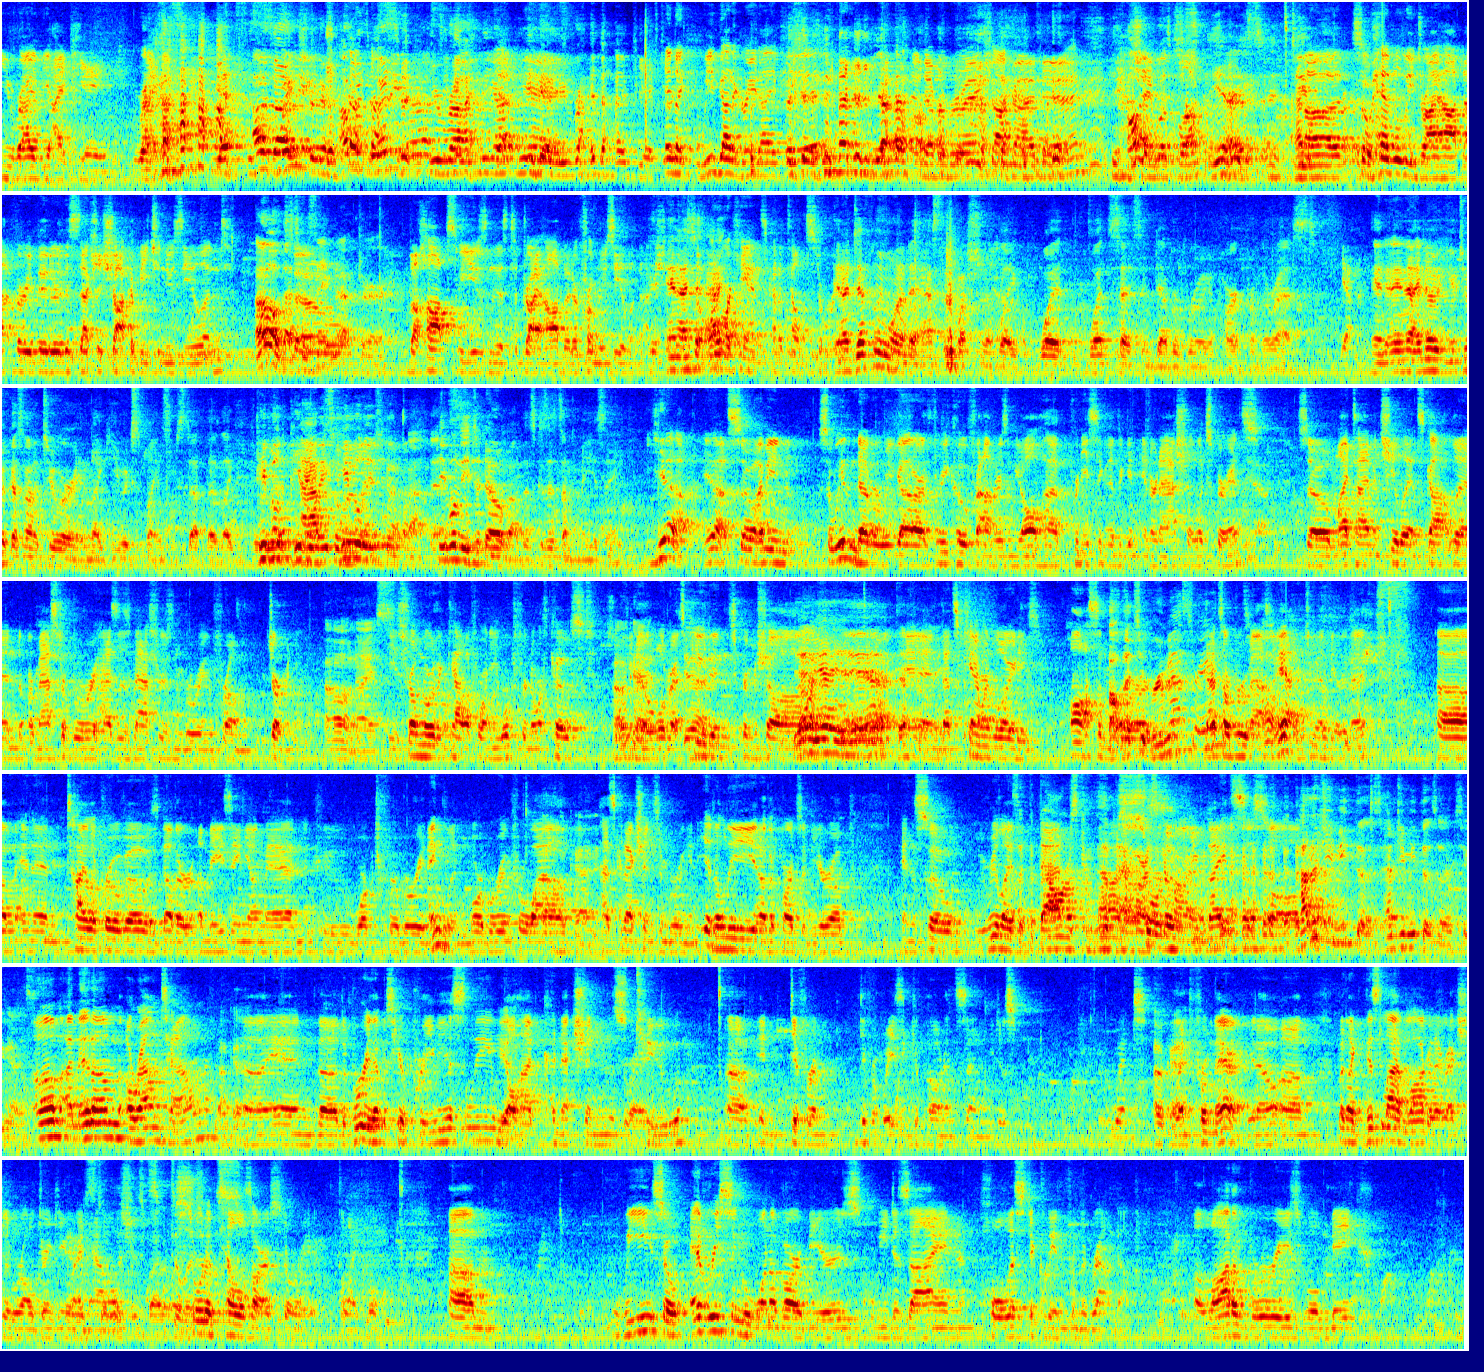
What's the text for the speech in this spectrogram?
you ride the IPA. Right. yes. I was so waiting- true. I was waiting for us you to ride get to the IPA. Yeah, you ride the IPA. And like we've got a great IPA. yeah. Endeavor Brewing, Shaka IPA. Shameless plug. Yeah. it's- it's- Uh, so heavily dry hop, not very bitter. This is actually Shaka Beach in New Zealand. Oh, that's what's So- named after. The hops we use in this to dry hop it are from New Zealand actually. And I so th- all of I- our cans kind of tell the story. And I definitely wanted to ask the question of like what what sets Endeavor Brewing apart from the rest. Yeah. And and I know you took us on a tour and like you explained some stuff that like People- people need- absolutely people need to know about this. People need to know about this because it's amazing. Yeah, yeah. So I mean, so with Endeavor, we got our three co-founders, and we all have pretty significant international experience. Yeah. So my time in Chile and Scotland, our master brewer has his master's in brewing from Germany. Oh, nice. He's from Northern California. He worked for North Coast. So Okay, you know, Old yeah. Rasputin's, Scrimshaw. Yeah, oh yeah, yeah, yeah, yeah, definitely. And that's Cameron Lloyd. He's awesome. Oh, that's your brewmaster? That's our brewmaster. Oh, yeah, which we met the other night. Um, and then Tyler Provo is another amazing young man who worked for a brewery in England, more brewing for a while. Okay. Has connections in brewing in Italy and other parts of Europe. And so we realized that The that powers combined. sort of unites us all. How did you meet those? How did you meet those other two guys? Um, I met them around town, Okay. uh, and the, the brewery that was here previously, we Yeah. all had connections Right. to uh, in different different ways and components, and we just went Okay. went from there, you know. Um, but like this lab lager that actually we're all drinking Yeah, right now, delicious, way. sort of tells our story. Delightful. Um, we so every single one of our beers we design holistically and from the ground up. A lot of breweries will make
